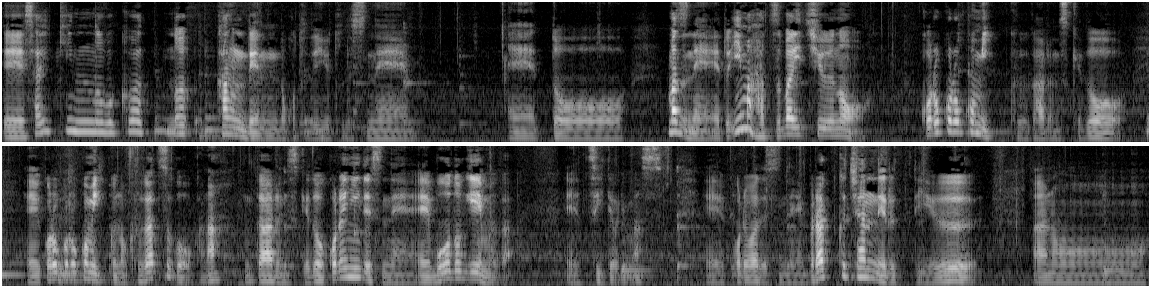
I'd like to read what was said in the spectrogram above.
え最近の僕はの関連のことで言うとですね、えっと、まずね、えっと、今発売中のコロコロコミックがあるんですけど、えー、コロコロコミックの9月号かな？があるんですけど、これにですね、えー、ボードゲームがえー、ついております、えー、これはですねブラックチャンネルっていうあの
